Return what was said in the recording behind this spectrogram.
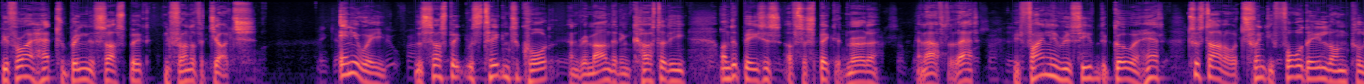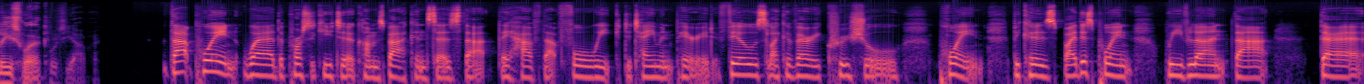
before I had to bring the suspect in front of a judge. Anyway, the suspect was taken to court and remanded in custody on the basis of suspected murder, and after that, we finally received the go ahead to start our 24 day long police work. That point where the prosecutor comes back and says that they have that four week detainment period feels like a very crucial point because by this point, we've learned that there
